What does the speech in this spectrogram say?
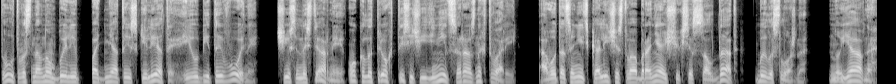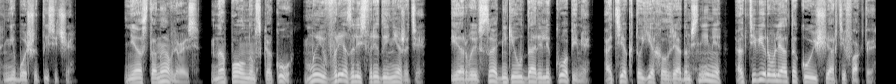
Тут в основном были поднятые скелеты и убитые воины. Численность армии около трех тысяч единиц разных тварей. А вот оценить количество обороняющихся солдат было сложно, но явно не больше тысячи. Не останавливаясь, на полном скаку мы врезались в ряды нежити. Первые всадники ударили копьями, а те, кто ехал рядом с ними, активировали атакующие артефакты.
